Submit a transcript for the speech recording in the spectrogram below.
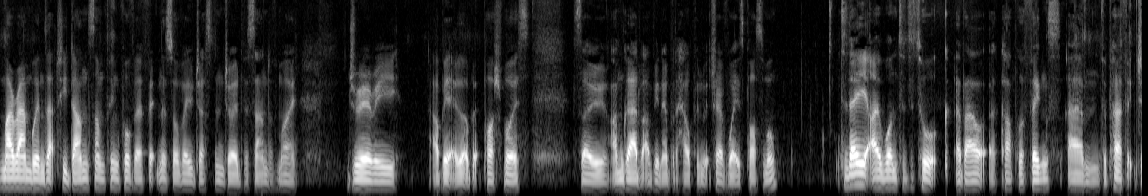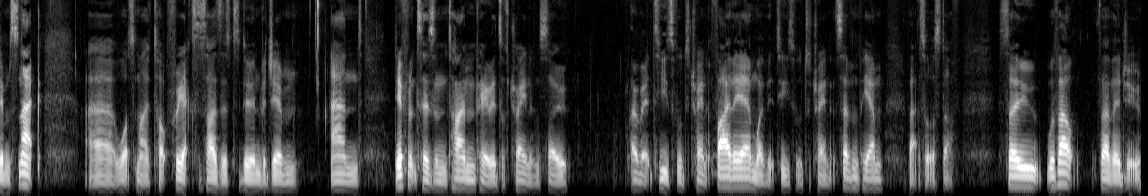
my rambling's actually done something for their fitness, or they've just enjoyed the sound of my dreary, albeit a little bit posh voice. So I'm glad that I've been able to help in whichever way is possible. Today, I wanted to talk about a couple of things um, the perfect gym snack, uh, what's my top three exercises to do in the gym, and differences in time periods of training. So, whether it's useful to train at 5 a.m., whether it's useful to train at 7 p.m., that sort of stuff. So, without further ado,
